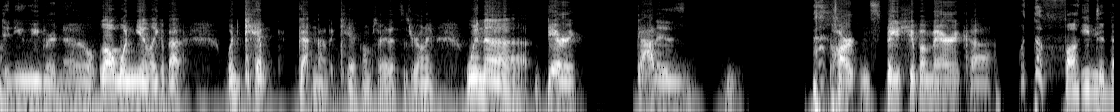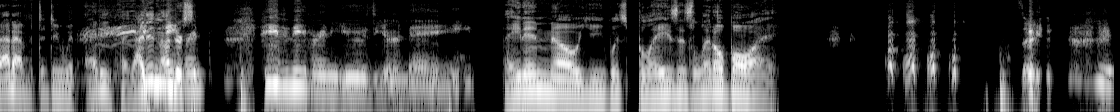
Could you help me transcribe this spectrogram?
"Did you even know?" Well, when you know, like about when Kip got not a Kip, I'm sorry, that's his real name. When uh Derek got his part in Spaceship America, what the fuck He- did that have to do with anything? I didn't understand. He didn't even use your name. They didn't know you was Blaze's little boy. So he,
